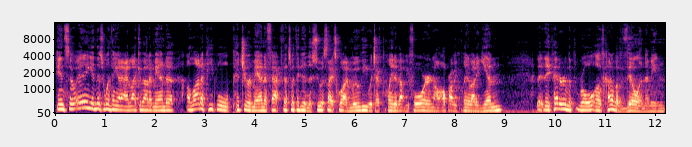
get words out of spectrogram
And so, and again, this one thing I like about Amanda. A lot of people picture Amanda. In fact, that's what they did in the Suicide Squad movie, which I've complained about before, and I'll, I'll probably complain about again. They put her in the role of kind of a villain. I mean,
